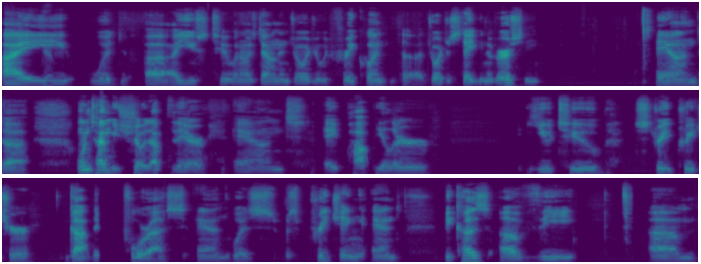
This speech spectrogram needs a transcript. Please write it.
I would uh, I used to when I was down in Georgia would frequent the Georgia State University, and uh, one time we showed up there and a popular YouTube street preacher got there for us and was was preaching and because of the um,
